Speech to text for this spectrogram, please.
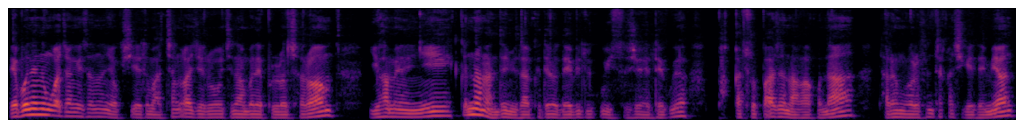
내보내는 과정에서는 역시 얘도 마찬가지로 지난번에 블러처럼 이 화면이 끝나면 안 됩니다. 그대로 내비두고 있으셔야 되고요. 바깥으로 빠져나가거나 다른 거를 선택하시게 되면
